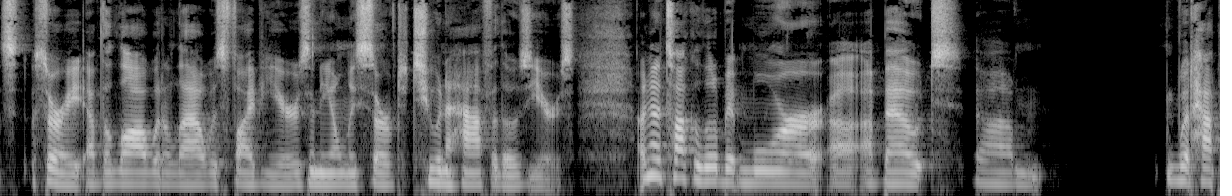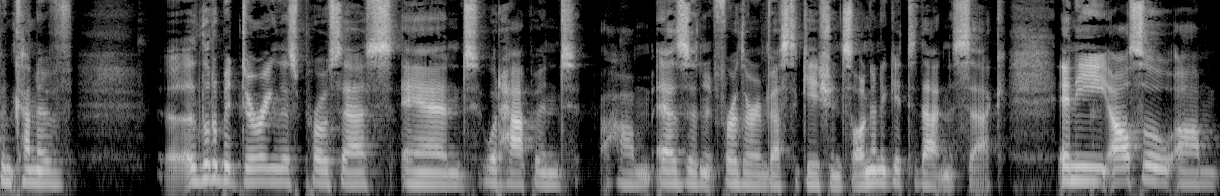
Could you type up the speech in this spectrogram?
sorry, of the law would allow was five years, and he only served two and a half of those years. I'm going to talk a little bit more uh, about um, what happened, kind of a little bit during this process, and what happened um, as a further investigation. So I'm going to get to that in a sec. And he also um,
